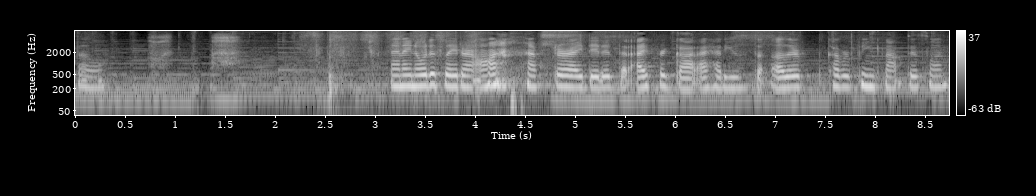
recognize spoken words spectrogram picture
so and I noticed later on after I did it that I forgot I had used the other cover pink not this one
